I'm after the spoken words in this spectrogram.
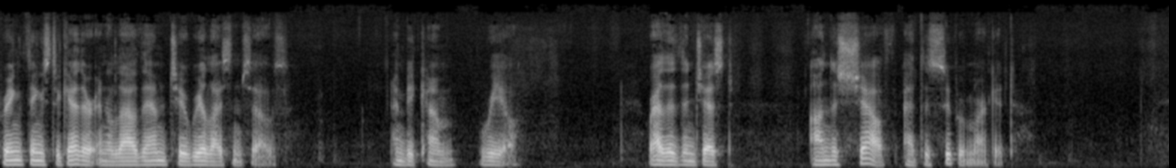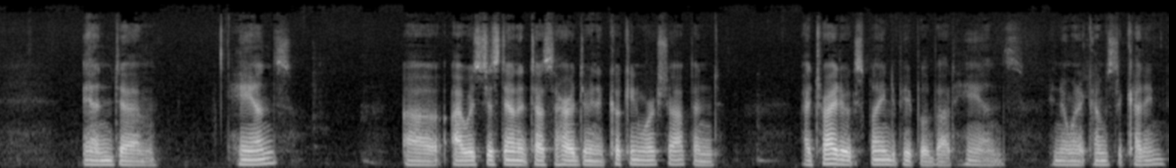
bring things together and allow them to realize themselves? And become real, rather than just on the shelf at the supermarket. And um, hands, uh, I was just down at Tassajara doing a cooking workshop, and I try to explain to people about hands, you know, when it comes to cutting.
